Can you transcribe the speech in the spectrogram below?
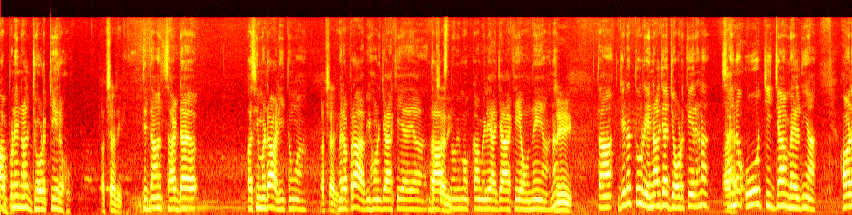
ਆਪਣੇ ਨਾਲ ਜੁੜ ਕੇ ਰਹੋ। ਅੱਛਾ ਜੀ। ਜਿੱਦਾਂ ਸਾਡਾ ਅਸੀਂ ਮਢਾਲੀ ਤੋਂ ਆ ਅੱਛਾ ਜੀ। ਮੇਰਾ ਭਰਾ ਵੀ ਹੁਣ ਜਾ ਕੇ ਆਇਆ ਦਾਸ ਜੀ। ਨੂੰ ਵੀ ਮੌਕਾ ਮਿਲਿਆ ਜਾ ਕੇ ਆਉਨੇ ਆ ਹਨਾ? ਜੀ। ਤਾਂ ਜਿਹੜਾ ਧੁਰੇ ਨਾਲ ਜਾਂ ਜੋੜ ਕੇ ਰਹਿਣਾ ਸਾਨੂੰ ਉਹ ਚੀਜ਼ਾਂ ਮਿਲਦੀਆਂ। ਹੁਣ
